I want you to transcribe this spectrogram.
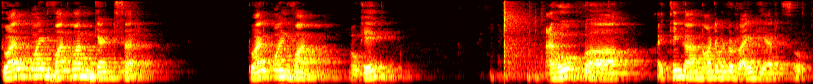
Twelve point one one get sir. Twelve point one. Okay. I hope. Uh, I think I'm not able to write here. So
